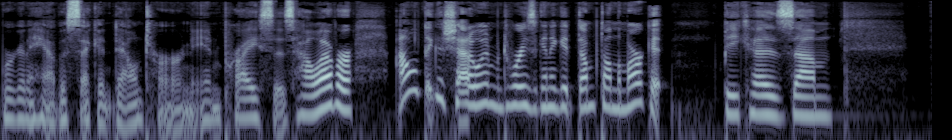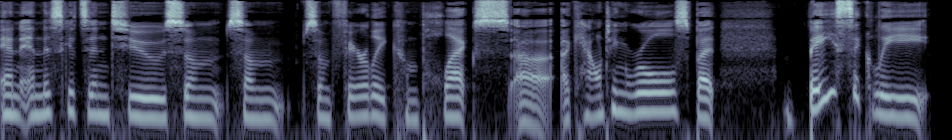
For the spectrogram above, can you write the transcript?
we're going to have a second downturn in prices. However, I don't think the shadow inventory is going to get dumped on the market because, um, and and this gets into some some some fairly complex uh, accounting rules, but basically,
